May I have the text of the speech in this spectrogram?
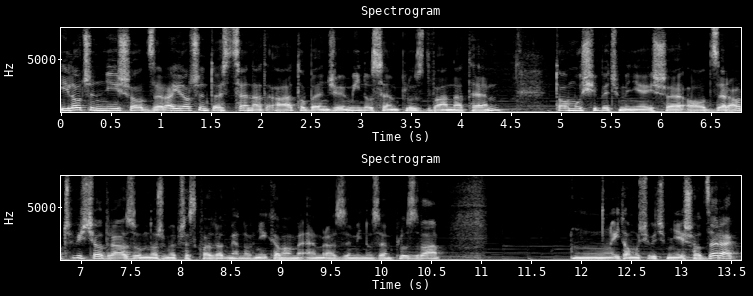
Iloczyn mniejszy od zera, iloczyn to jest c nad a, to będzie minus m plus 2 nad m. To musi być mniejsze od zera. Oczywiście od razu mnożymy przez kwadrat mianownika, mamy m razy minus m plus 2. Mm, i to musi być mniejsze od zera. Jak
